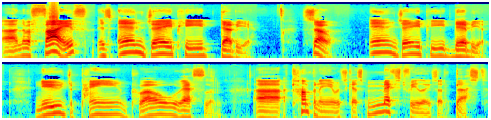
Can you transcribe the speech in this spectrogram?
Uh, number five is NJPW. So, NJPW, New Japan Pro Wrestling, uh, a company which gets mixed feelings at best.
